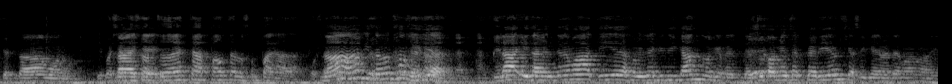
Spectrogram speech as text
que está mono. Y por todas estas pautas no son pagadas. por No, aquí estamos en familia. Mira, y también tenemos aquí de la familia criticando, que de eso también es experiencia, así que mete mano ahí.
